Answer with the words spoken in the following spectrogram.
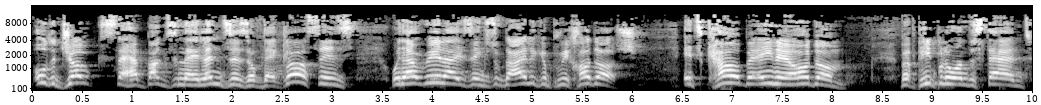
All the jokes, they have bugs in their lenses of their glasses, without realizing, it's kal be'ene odom. But people who understand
